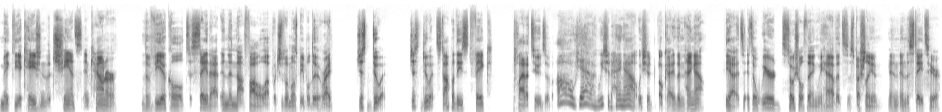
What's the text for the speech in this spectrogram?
make the occasion, the chance encounter the vehicle to say that and then not follow up, which is what most people do, right? Just do it. Just do it. Stop with these fake platitudes of, oh, yeah, we should hang out. We should, okay, then hang out. Yeah, it's, it's a weird social thing we have. It's especially in, in, in the States here.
